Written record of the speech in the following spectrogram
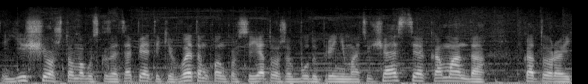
Еще что могу сказать, опять-таки в этом конкурсе я тоже буду принимать участие. Команда, в которой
